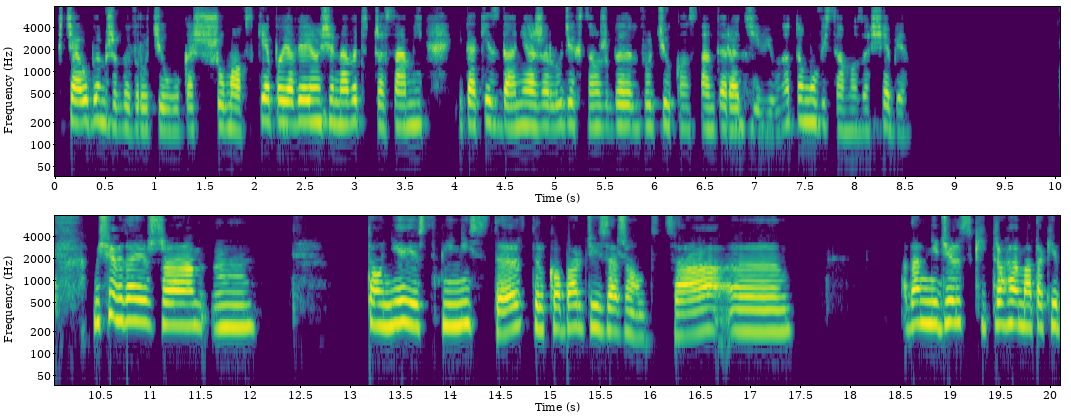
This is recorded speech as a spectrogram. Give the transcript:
chciałbym, żeby wrócił Łukasz Szumowski, a pojawiają się nawet czasami i takie zdania, że ludzie chcą, żeby wrócił Konstanty Radziwiłł. No to mówi samo za siebie. Mi się wydaje, że mm, to nie jest minister, tylko bardziej zarządca. Y, Adam Niedzielski trochę ma takie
